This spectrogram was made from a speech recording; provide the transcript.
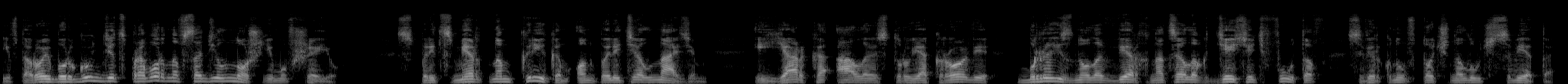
и второй бургундец проворно всадил нож ему в шею. С предсмертным криком он полетел на земь, и ярко-алая струя крови брызнула вверх на целых десять футов, сверкнув точно луч света.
